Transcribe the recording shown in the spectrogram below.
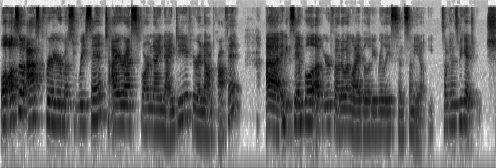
We'll also ask for your most recent IRS Form 990 if you're a nonprofit. Uh, an example of your photo and liability release since some, you know, sometimes we get sh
